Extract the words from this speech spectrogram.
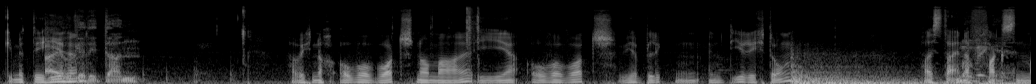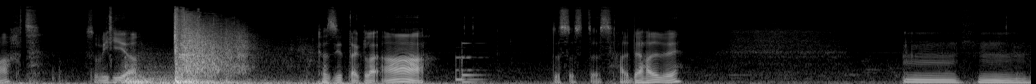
Ich gehe mit dir hier hin. Habe ich noch Overwatch normal? Ja, Overwatch. Wir blicken in die Richtung. Falls da einer Faxen macht. So wie hier. Kassiert da gleich... Ah! Das ist das. Halbe, halbe. Mhm.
